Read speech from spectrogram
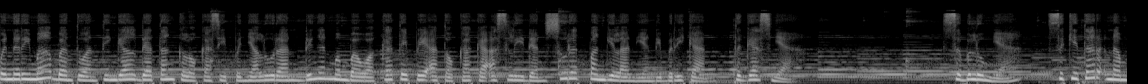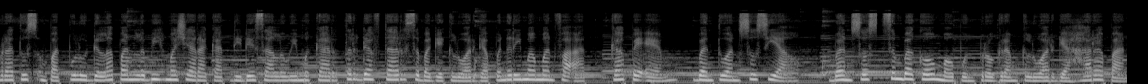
Penerima bantuan tinggal datang ke lokasi penyaluran dengan membawa KTP atau KK asli dan surat panggilan yang diberikan, tegasnya. Sebelumnya, Sekitar 648 lebih masyarakat di Desa Lewi Mekar terdaftar sebagai keluarga penerima manfaat, KPM, bantuan sosial, bansos, sembako maupun program keluarga harapan,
